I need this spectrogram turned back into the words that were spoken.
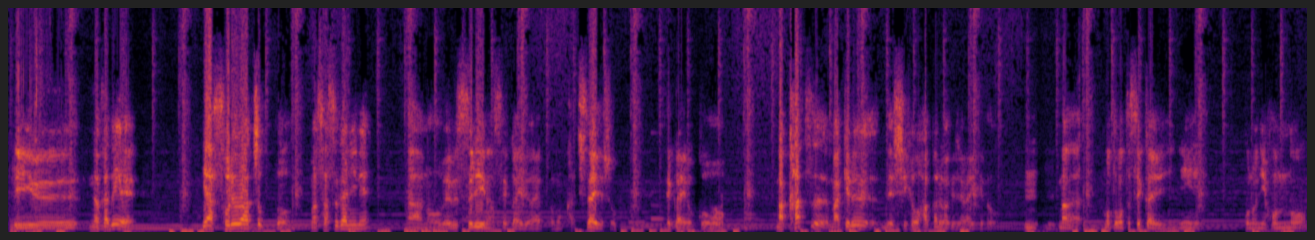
ていう中で、いや、それはちょっと、まあさすがにね、あの、Web3 の世界ではやっぱもう勝ちたいでしょ。世界をこう、まあ勝つ、負けるで指標を測るわけじゃないけど、うんうん。まあ、もっともっと世界に、この日本の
